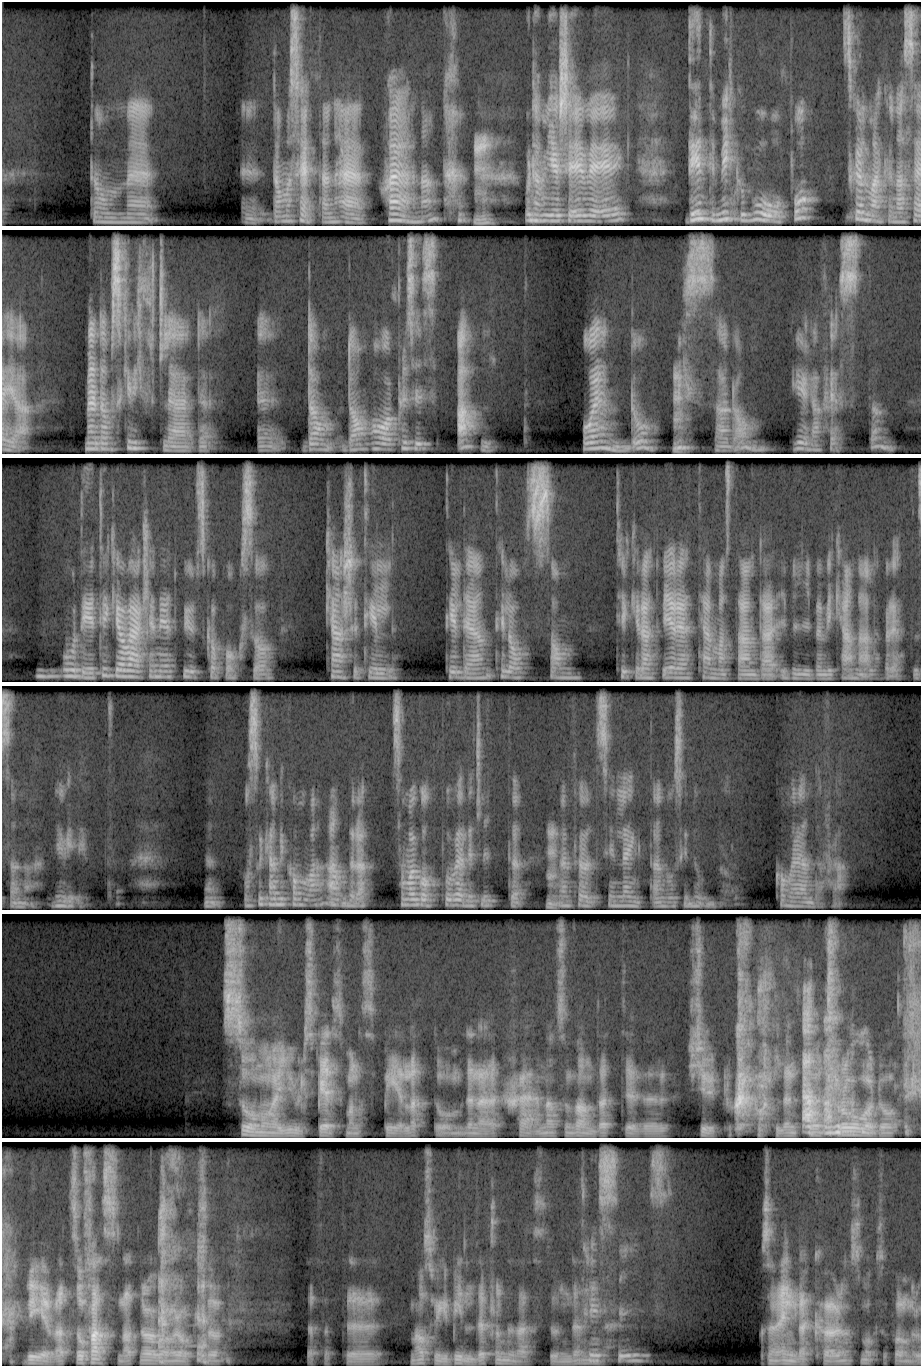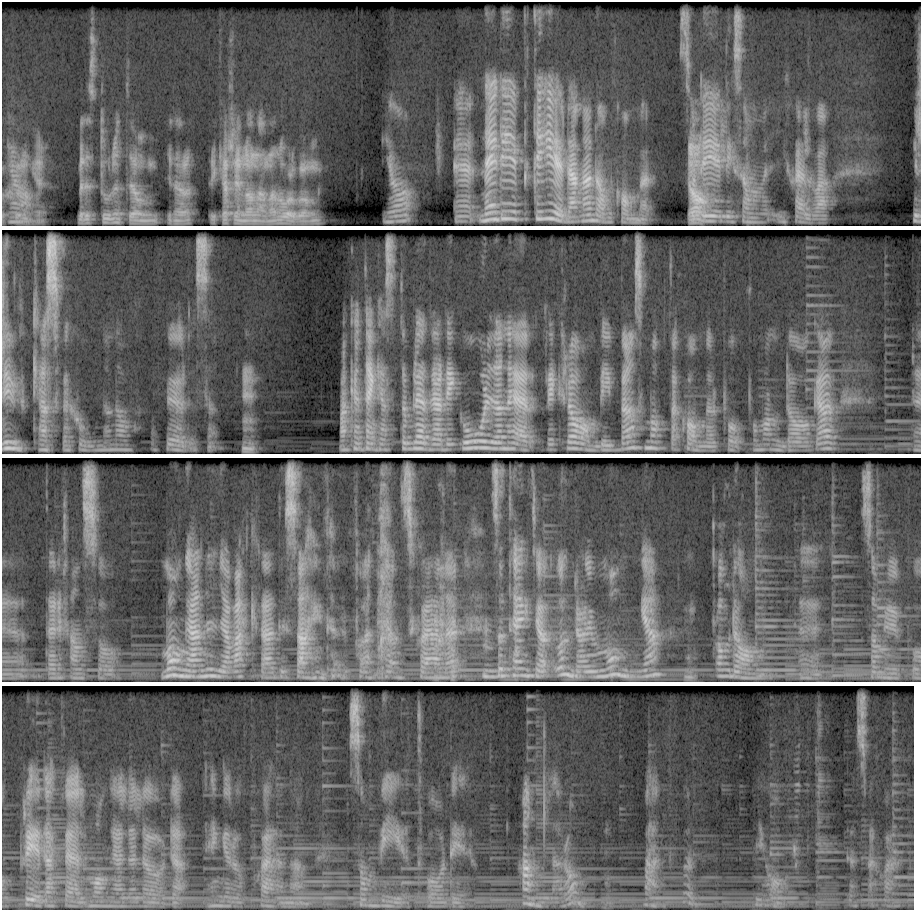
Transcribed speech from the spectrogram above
de, eh, eh, de har sett den här stjärnan mm. och de ger sig iväg. Det är inte mycket att gå på, skulle man kunna säga. Men de skriftlärde, eh, de, de har precis allt och ändå Mm. missar de hela festen. Och det tycker jag verkligen är ett budskap också, kanske till, till, den, till oss som tycker att vi är rätt hemmastanda i Bibeln, vi kan alla berättelserna, vi vet. Men- Och så kan det komma andra som har gått på väldigt lite Mm. men följt sin längtan och sin hunger, kommer ända fram. Så många julspel som man har spelat och den här stjärnan som vandrat över kyrklokalen på en tråd och vevats och fastnat några gånger också. Så att, eh, man har så mycket bilder från den där stunden. Precis. Och sen änglakören som också kommer och Ja. sjunger. Men det stod inte om i den det kanske är någon annan årgång. Ja, eh, nej det är till herdarna de kommer. Så Ja. det är liksom i själva Lukas-versionen av, av födelsen. Mm. Man kan tänka sig att jag bläddrade igår i den här reklambibban som ofta kommer på, på måndagar. Eh, där det fanns så många nya vackra designer på adventsstjärnor. Mm. Så tänkte jag, undrar hur många Mm. av dem eh, som nu på fredag kväll, många eller lördag, hänger upp stjärnan som vet vad det handlar om. Mm. Varför vi har dessa stjärnor.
